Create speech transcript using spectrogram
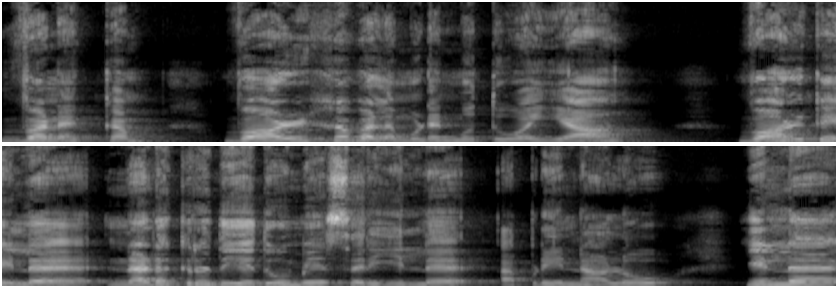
வணக்கம். வாழ்க வளமுடன் முத்து ஐயா. வாழ்க்கையில் நடக்கிறது எதுவுமே சரியில்லை அப்படின்னாலோ இல்லை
